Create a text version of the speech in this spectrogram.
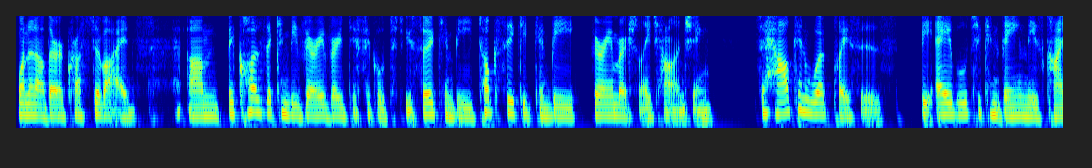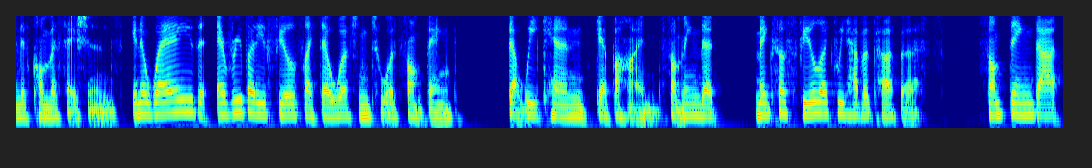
one another across divides um, because it can be very, very difficult to do so. It can be toxic, it can be very emotionally challenging. So, how can workplaces be able to convene these kind of conversations in a way that everybody feels like they're working towards something that we can get behind, something that makes us feel like we have a purpose, something that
